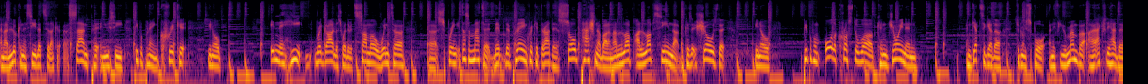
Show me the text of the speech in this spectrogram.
and I look and I see, let's say, like a, a sand pit, and you see people playing cricket, you know, in the heat, regardless whether it's summer, winter, uh, spring. It doesn't matter. They're, they're playing cricket. They're out there so passionate about it. And I love I love seeing that because it shows that you know people from all across the world can join in and get together through sport. And if you remember, I actually had a,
